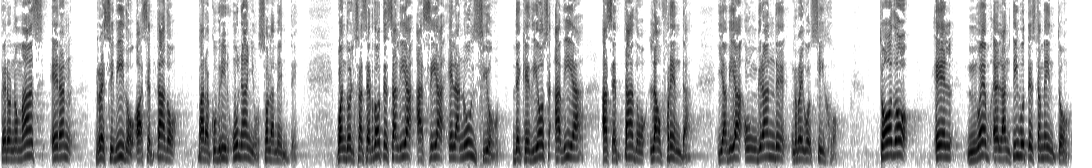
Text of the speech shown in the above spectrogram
pero nomás eran recibidos o aceptados para cubrir un año solamente. Cuando el sacerdote salía, hacía el anuncio de que Dios había aceptado la ofrenda y había un grande regocijo. Todo el, Antiguo Testamento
